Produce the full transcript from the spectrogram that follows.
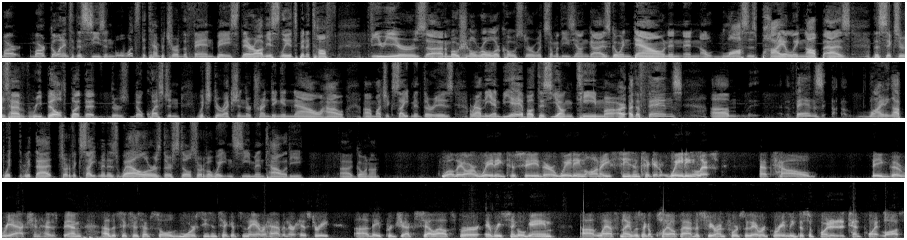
Mark, Mark, going into this season, what's the temperature of the fan base there? Obviously, it's been a tough few years, uh, an emotional roller coaster with some of these young guys going down and, and uh, losses piling up as the Sixers have rebuilt. But uh, there's no question which direction they're trending in now, how uh, much excitement there is around the NBA about this young team. Uh, are, are the fans. Um, fans lining up with with that sort of excitement as well, or is there still sort of a wait and see mentality uh, going on? Well, they are waiting to see. They're waiting on a season ticket waiting list. That's how big the reaction has been. Uh, the Sixers have sold more season tickets than they ever have in their history. Uh, they project sellouts for every single game. Uh, last night was like a playoff atmosphere. Unfortunately, they were greatly disappointed at a 10 point loss.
